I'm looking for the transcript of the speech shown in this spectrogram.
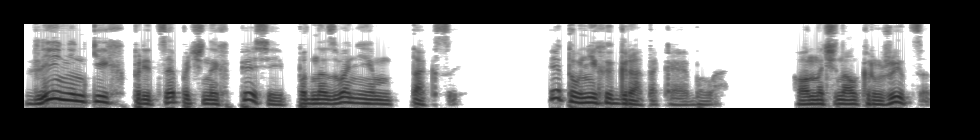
длинненьких прицепочных песей под названием таксы. Это у них игра такая была. Он начинал кружиться,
